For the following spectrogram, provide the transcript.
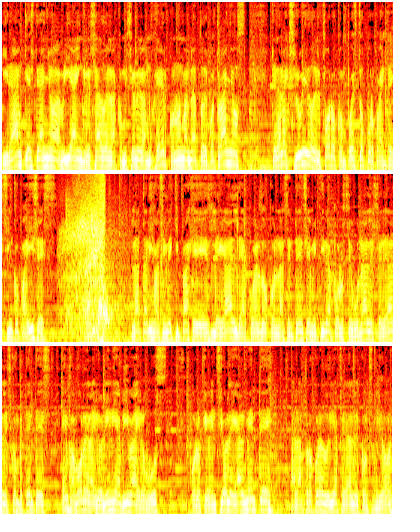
Irán, que este año había ingresado en la Comisión de la Mujer con un mandato de cuatro años, quedará excluido del foro compuesto por 45 países. La tarifa sin equipaje es legal de acuerdo con la sentencia emitida por los tribunales federales competentes en favor de la aerolínea Viva Aerobús, por lo que venció legalmente a la Procuraduría Federal del Consumidor.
